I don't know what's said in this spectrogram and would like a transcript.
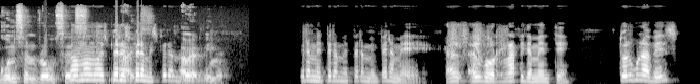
Guns N' Roses. No, no, no, espera, Live. espérame, espérame. A ver, dime. Espérame, espérame, espérame, espérame. Al- algo rápidamente. ¿Tú alguna vez,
